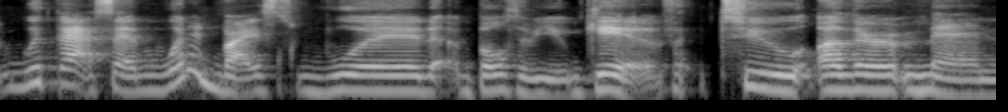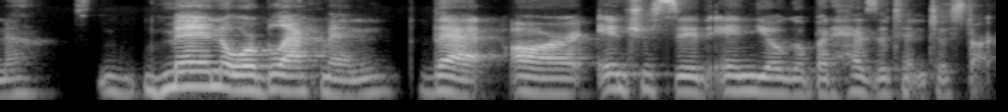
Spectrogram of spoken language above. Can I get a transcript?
with that said, what advice would both of you give to other men, men or black men that are interested in yoga but hesitant to start?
